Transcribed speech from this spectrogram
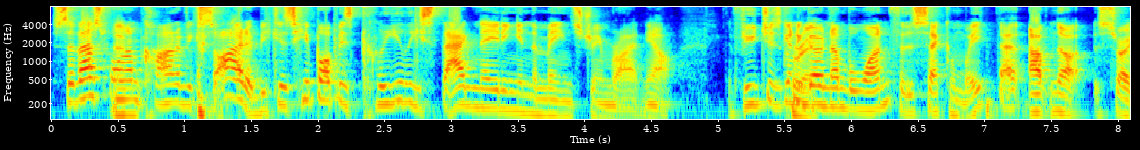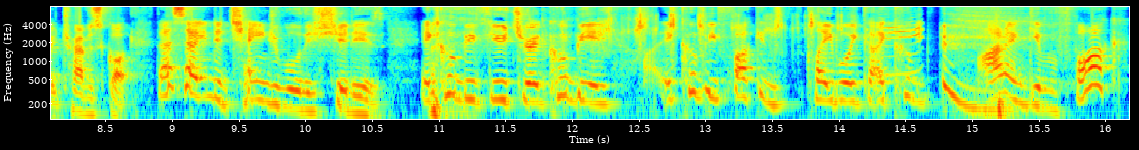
So that's why I'm kind of excited because hip hop is clearly stagnating in the mainstream right now. The Future's going to go number one for the second week. That uh, no, sorry, Travis Scott. That's how interchangeable this shit is. It could be Future. It could be. It could be fucking Playboi. It could. I don't give a fuck.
